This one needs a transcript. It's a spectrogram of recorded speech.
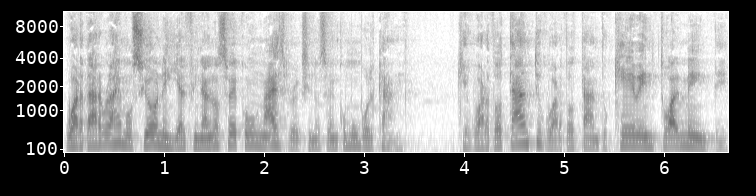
guardar las emociones y al final no se ve como un iceberg, sino se ven como un volcán, que guardó tanto y guardó tanto, que eventualmente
